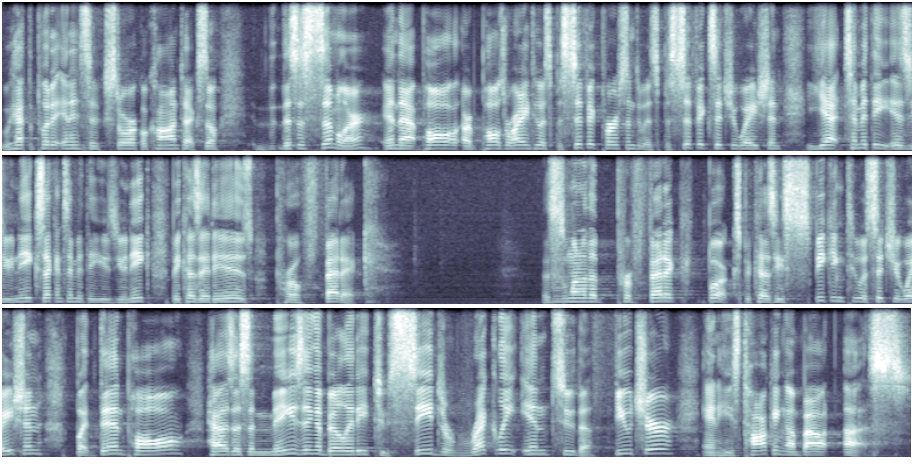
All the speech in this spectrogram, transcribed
we have to put it in its historical context. So th- this is similar in that Paul, or Paul's writing to a specific person, to a specific situation, yet Timothy is unique. Second Timothy is unique because it is prophetic. This is one of the prophetic books because he's speaking to a situation, but then Paul has this amazing ability to see directly into the future, and he's talking about us.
